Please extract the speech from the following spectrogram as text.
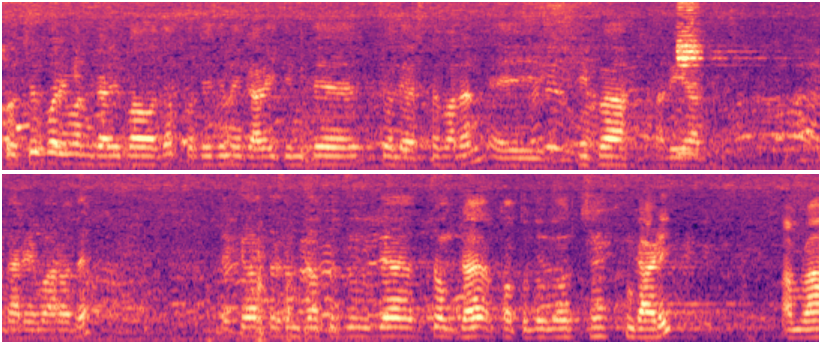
প্রচুর পরিমাণ গাড়ি পাওয়া যায়। প্রতিদিনে গাড়ি কিনতে চলে আসতে পারেন এই শিপা রিয়াদ গাড়ি মারদে। দেখতে পাচ্ছেন যত দূরে চোখ যায় তত দূরে হচ্ছে গাড়ি। আমরা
